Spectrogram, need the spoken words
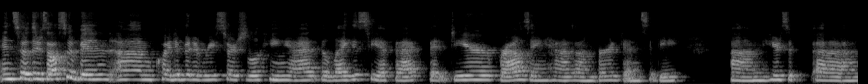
And so there's also been um, quite a bit of research looking at the legacy effect that deer browsing has on bird density. Um, here's a, uh,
